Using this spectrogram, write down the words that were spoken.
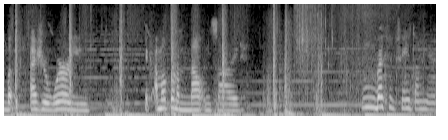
But Asher, where are you? Like, I'm up on a mountainside. Mm, I'm breaking trees down here.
